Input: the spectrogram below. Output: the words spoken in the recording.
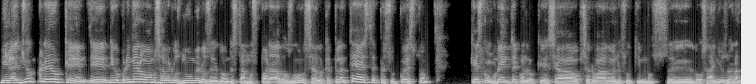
Mira, yo creo que, eh, digo, primero vamos a ver los números de dónde estamos parados, ¿no? O sea, lo que plantea este presupuesto, que es congruente con lo que se ha observado en los últimos eh, dos años, ¿verdad?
